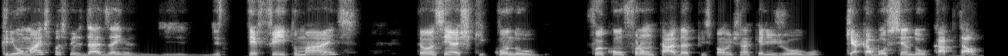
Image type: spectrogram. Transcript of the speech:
criou mais possibilidades ainda de, de ter feito mais. Então, assim, acho que quando foi confrontada, principalmente naquele jogo, que acabou sendo o capital,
